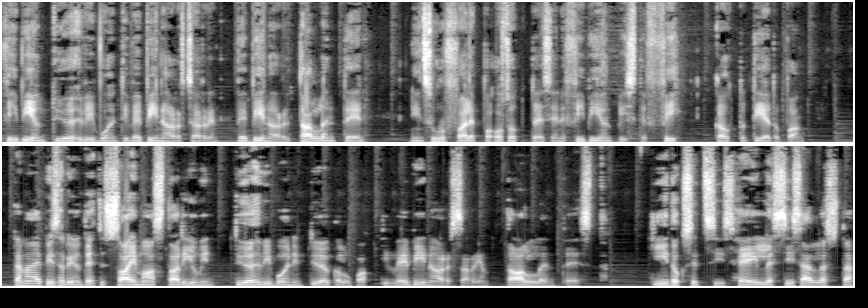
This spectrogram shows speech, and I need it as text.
Fibion työhyvinvointi webinaarsarjan webinaarin tallenteen, niin surffailepa osoitteeseen fibion.fi kautta tietopankki. Tämä episodi on tehty Saimaa Stadiumin työhyvinvoinnin työkalupakki webinaarisarjan tallenteesta. Kiitokset siis heille sisällöstä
